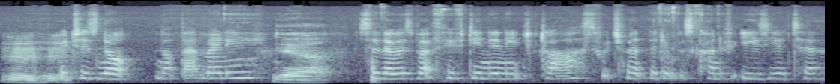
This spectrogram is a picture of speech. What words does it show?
hmm which is not, not that many. Yeah. So there was about 15 in each class, which meant that it was kind of easier to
